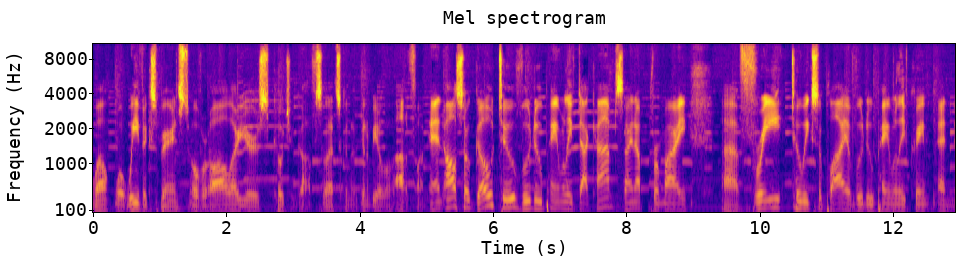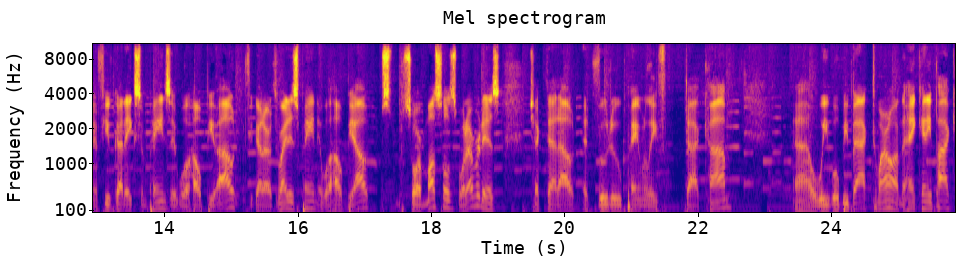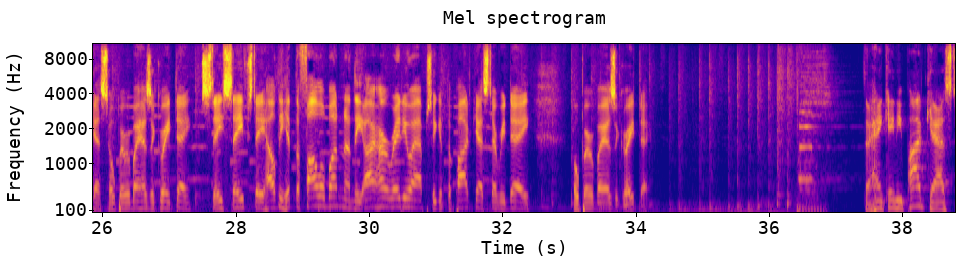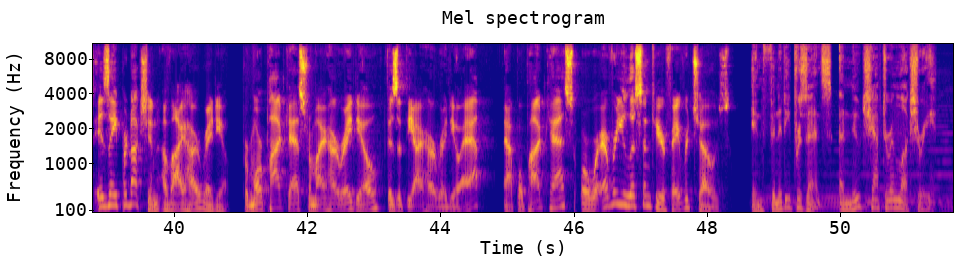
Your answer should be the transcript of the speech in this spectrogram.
well, what we've experienced over all our years coaching golf. So that's going to be a lot of fun. And also go to voodoopainrelief.com, sign up for my uh, free two week supply of Voodoo Pain Relief Cream. And if you've got aches and pains, it will help you out. If you've got arthritis pain, it will help you out. Sore muscles, whatever it is, check that out at voodoopainrelief.com. Uh, we will be back tomorrow on the Hank Haney podcast. Hope everybody has a great day. Stay safe, stay healthy. Hit the follow button on the iHeartRadio app so you get the podcast every day. Hope everybody has a great day. The Hank Haney Podcast is a production of iHeartRadio. For more podcasts from iHeartRadio, visit the iHeartRadio app, Apple Podcasts, or wherever you listen to your favorite shows. Infiniti presents a new chapter in luxury,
